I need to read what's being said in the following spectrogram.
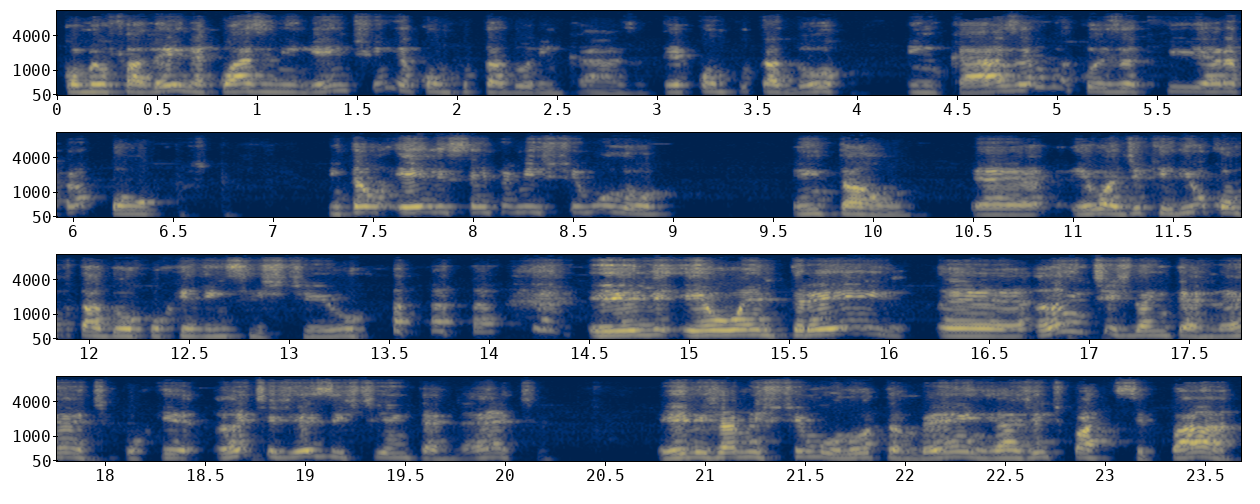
como eu falei, né, quase ninguém tinha computador em casa. Ter computador em casa era uma coisa que era para poucos. Então, ele sempre me estimulou. Então, é, eu adquiri o computador porque ele insistiu. ele, eu entrei é, antes da internet, porque antes de existir a internet, ele já me estimulou também a gente participar.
